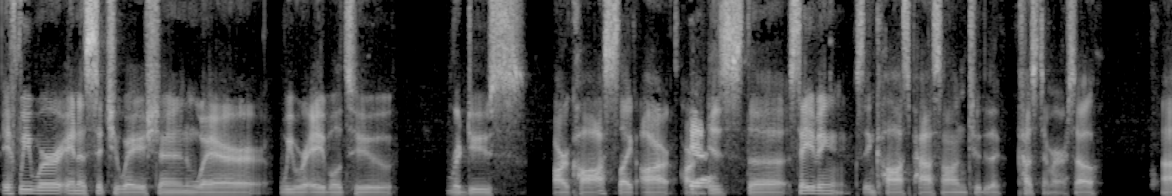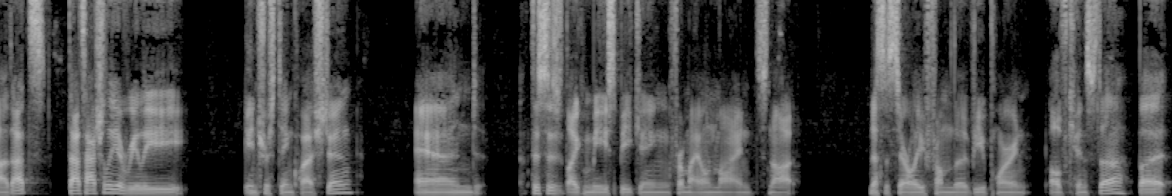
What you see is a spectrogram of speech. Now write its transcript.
if we were in a situation where we were able to reduce our costs, like our, our yeah. is the savings in cost pass on to the customer. So uh, that's that's actually a really interesting question. And this is like me speaking from my own mind. It's not necessarily from the viewpoint of Kinsta, but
